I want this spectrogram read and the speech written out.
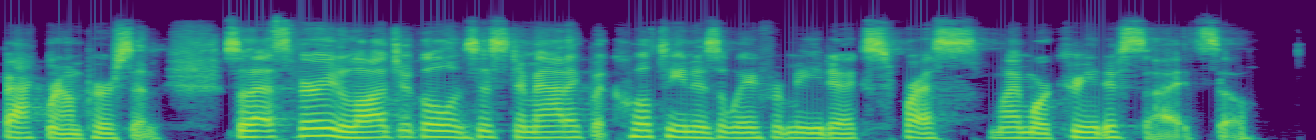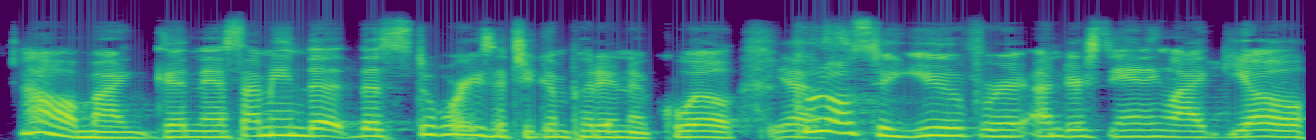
background person. So that's very logical and systematic, but quilting is a way for me to express my more creative side. So Oh my goodness. I mean, the the stories that you can put in a quilt. Yes. Kudos to you for understanding like, yo,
